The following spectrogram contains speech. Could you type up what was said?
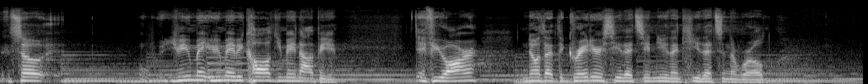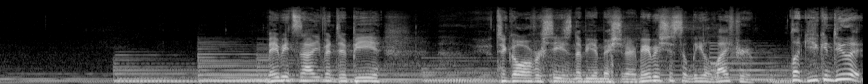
And so you may, you may be called, you may not be. If you are, know that the greater is He that's in you than He that's in the world. Maybe it's not even to be to go overseas and to be a missionary. Maybe it's just to lead a life group. Look, you can do it.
